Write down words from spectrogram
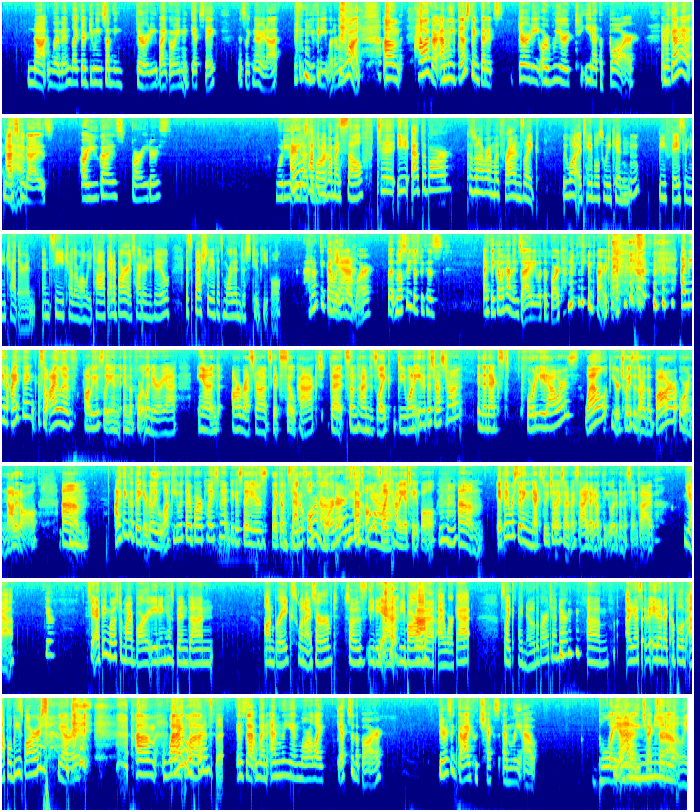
not women. Like they're doing something dirty by going and get steak. It's like, no, you're not. you can eat whatever you want. um, however, Emily does think that it's dirty or weird to eat at the bar. And I gotta ask you guys, Are you guys bar eaters? What do you I eat almost at the have to be by myself to eat at the bar because whenever I'm with friends, like we want a table so we can Mhm. Be facing each other and, and see each other while we talk. At a bar, it's harder to do, especially if it's more than just two people. I don't think I would eat at a bar, but mostly just because I think I would have anxiety with the bartender the entire time. I mean, I think so. I live obviously in in the Portland area, and our restaurants get so packed that sometimes it's like, do you want to eat at this restaurant in the next 48 hours? Well, your choices are the bar or not at all. Um, I think that they get really lucky with their bar placement because there's like a It's beautiful corner. corner. So it's almost Yeah. like having a table. Mhm. Um, if they were sitting next to each other side by side, I don't think it would have been the same vibe. Yeah. Yeah. See, I think most of my bar eating has been done on breaks when I served. So I was eating Yeah. at the bar Ah. that I work at. It's like I know the bartender. um, I guess I've ate at a couple of Applebee's bars. yeah, right. Um, what uh, I love friends, but is that when Emily and Lorelai get to the bar, there's a guy who checks Emily out. Blatantly checks her out.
